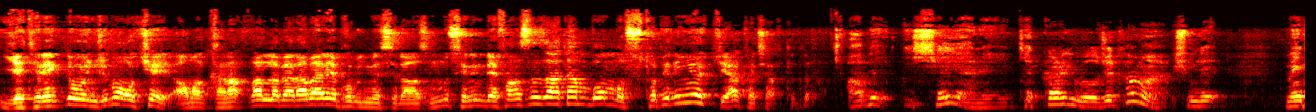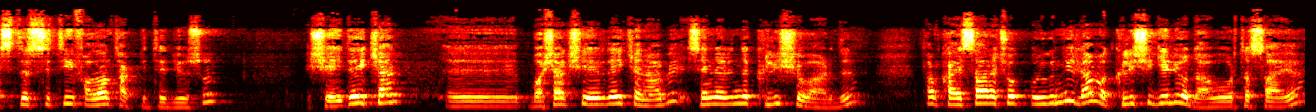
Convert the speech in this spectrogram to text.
yetenekli oyuncu mu? Okey. Ama kanatlarla beraber yapabilmesi lazım bunu. Senin defansın zaten bomba. Stoperin yok ki ya kaç haftadır. Abi şey yani tekrar gibi olacak ama şimdi Manchester City falan taklit ediyorsun. Şeydeyken e, Başakşehir'deyken abi senin elinde klişi vardı. Tam Kaysara çok uygun değil ama klişi geliyordu abi orta sahaya.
